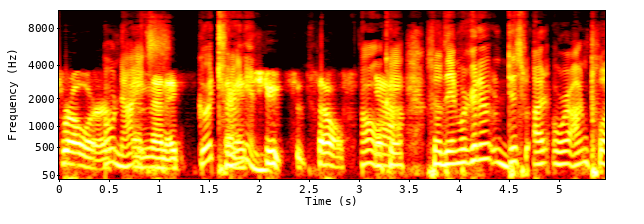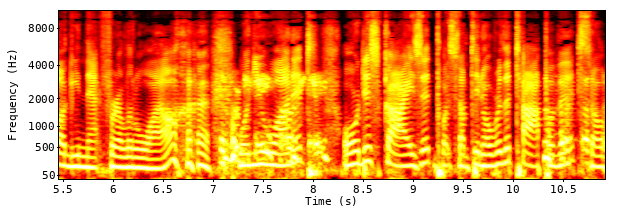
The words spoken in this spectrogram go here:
thrower, Oh, nice. and then it Good then it training. shoots itself. Oh, Yeah. okay. So then we're gonna dis- uh, we're unplugging that for a little while when you want okay. it, or disguise it, put something over the top of it, so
